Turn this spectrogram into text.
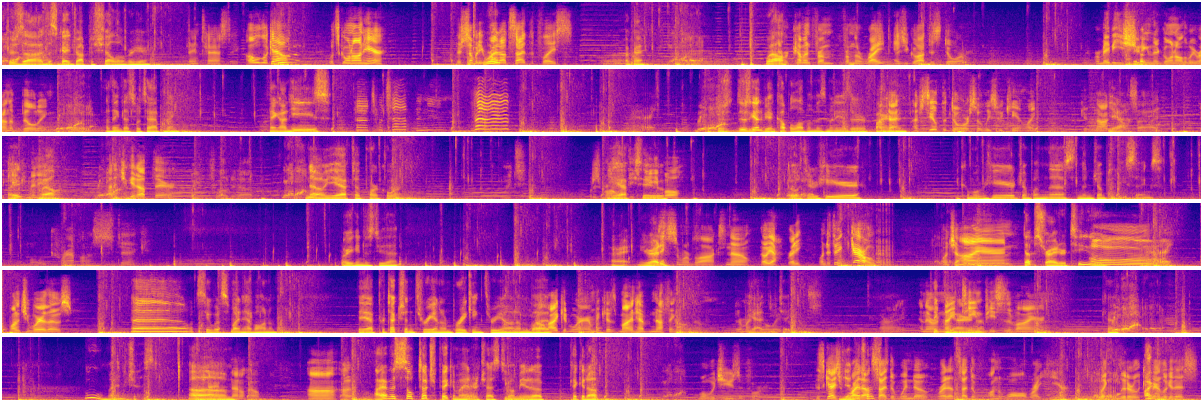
There's uh. This guy dropped a shell over here. Fantastic. Oh, look out. What's going on here? There's somebody Whoa. right outside the place. Okay. Well, They were coming from from the right as you go out this door. Or maybe he's shooting and they're going all the way around the building. I think that's what's happening. Hang on, he's That's what's happening. there's there's got to be a couple of them, as many as they're Okay. I've sealed the door, so at least we can't like get knocked Yeah. outside. They can't Right, come in well, anymore. How did you get up there? Well, you floated up. No, you have to parkour. What? What is wrong with have these to- people? Go through here. You come over here, jump on this, and then jump to these things. Holy crap on a stick. Or you can just do that. All right, you ready? Some more blocks. No. Oh yeah, ready? One, two, three, go! Bunch of iron. Depth Strider two. Ooh! Why don't you wear those? Uh, let's see, what's mine have on them? They have protection three and unbreaking three on them, but Well, I could wear them because mine have nothing on them. They're my Yeah, you take boots. Alright. And there are Take the iron 19 up. pieces of iron. okay. Ooh, my ender chest. Okay, Um, that'll help. Uh, uh, I have a silk touch pick in my ender chest. Do you want me to pick it up? what would you use it for? This guy's right chest? outside the window, right outside the on the wall, right here. Like literally, come I- here, look at this.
